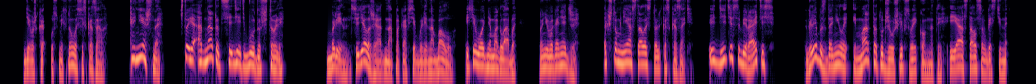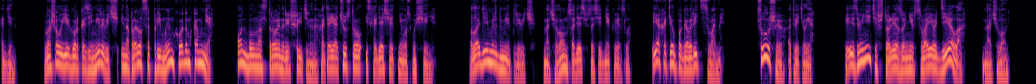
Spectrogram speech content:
Девушка усмехнулась и сказала. «Конечно! Что я одна тут сидеть буду, что ли?» Блин, сидела же одна, пока все были на балу. И сегодня могла бы. Но не выгонять же. Так что мне осталось только сказать. «Идите, собирайтесь». Глеб с Данилой и Марта тут же ушли в свои комнаты, и я остался в гостиной один. Вошел Егор Казимирович и направился прямым ходом ко мне. Он был настроен решительно, хотя я чувствовал исходящее от него смущение. «Владимир Дмитриевич», — начал он, садясь в соседнее кресло, — «я хотел поговорить с вами». «Слушаю», — ответил я. «Извините, что лезу не в свое дело», — начал он.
